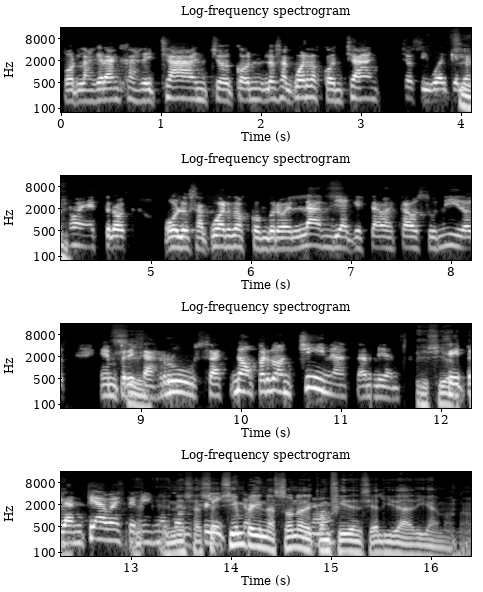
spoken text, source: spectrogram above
por las granjas de chancho, con los acuerdos con chanchos igual que los nuestros, o los acuerdos con Groenlandia, que estaba Estados Unidos, empresas rusas, no, perdón, chinas también. Se planteaba este mismo conflicto. siempre hay una zona de confidencialidad, digamos, ¿no?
